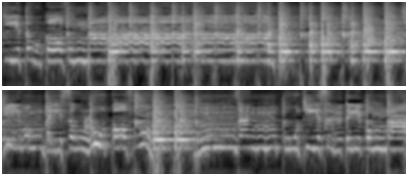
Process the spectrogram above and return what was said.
得扎起都高峰啊！起风背手路刀斧，五人过肩手对弓吧。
